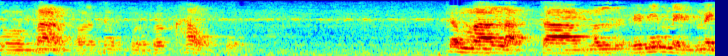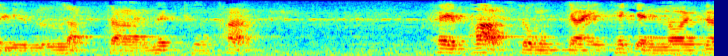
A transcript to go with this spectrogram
ตัวบ้างพอทั้งคนก็เข้าปวดก็มาหลับตา มันทีนี้ไม่ไม่ลืมหลับตานึกถึงภาพ ให้ภาพทรงใจ ถ้าจะนอนก็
